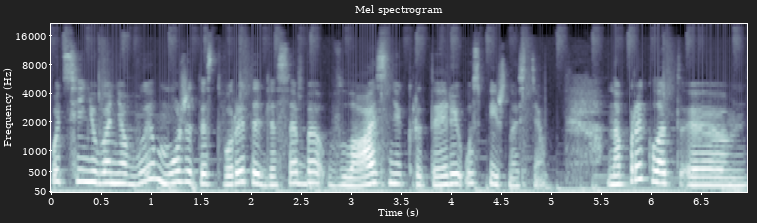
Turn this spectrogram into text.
оцінювання, ви можете створити для себе власні критерії успішності. Наприклад, ем,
